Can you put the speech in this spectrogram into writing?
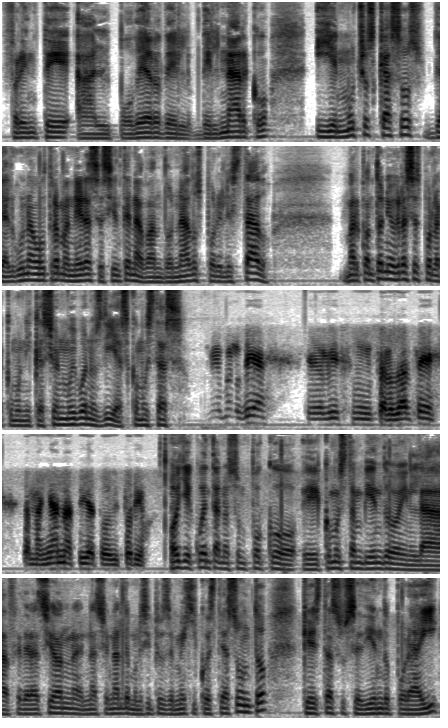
frente al poder del, del narco y en muchos casos de alguna u otra manera se sienten abandonados por el Estado. Marco Antonio, gracias por la comunicación. Muy buenos días. ¿Cómo estás? Muy buenos días. Luis, un saludarte esta mañana a ti y a tu auditorio. Oye, cuéntanos un poco eh, cómo están viendo en la Federación Nacional de Municipios de México este asunto, qué está sucediendo por ahí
